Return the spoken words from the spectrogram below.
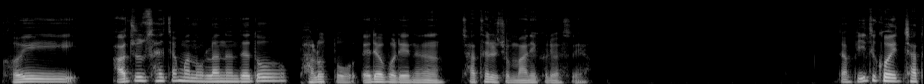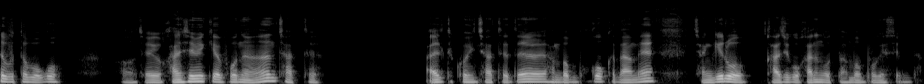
거의 아주 살짝만 올랐는데도 바로 또 내려버리는 차트를 좀 많이 그렸어요. 일단 비트코인 차트부터 보고 어, 저희가 관심 있게 보는 차트 알트코인 차트들 한번 보고 그 다음에 장기로 가지고 가는 것도 한번 보겠습니다.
